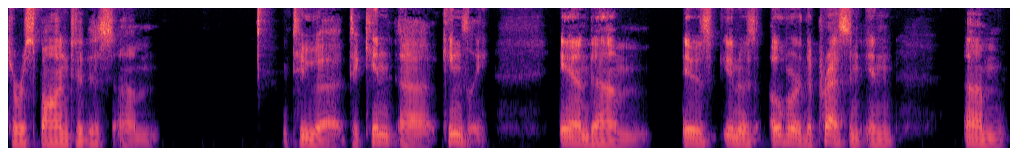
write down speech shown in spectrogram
to respond to this um, to uh, to Kin, uh, Kingsley, and um, it was it was over the press and, and um,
